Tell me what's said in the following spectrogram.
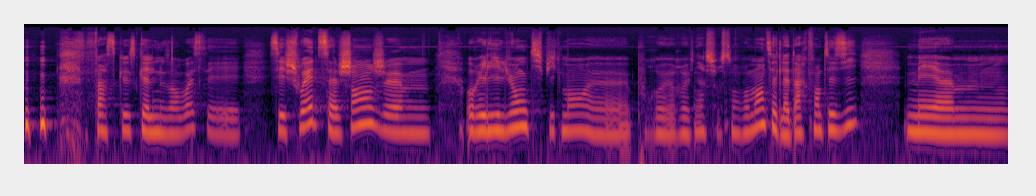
Parce que ce qu'elles nous envoient, c'est chouette, ça change. Euh, Aurélie Lyon, typiquement, euh, pour euh, revenir sur son roman, c'est de la dark fantasy, mais. euh,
